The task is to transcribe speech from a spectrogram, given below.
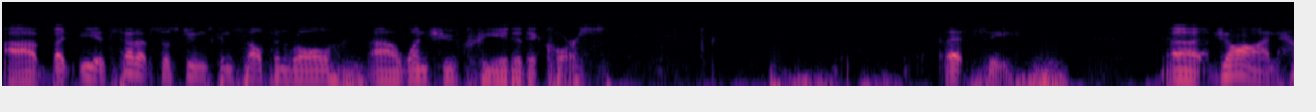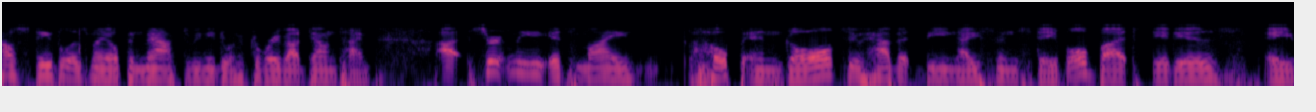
Uh, but it's set up so students can self-enroll uh, once you've created a course. Let's see. Uh, John, how stable is MyOpenMath? Do we need to have to worry about downtime? Uh, certainly it's my hope and goal to have it be nice and stable, but it is a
